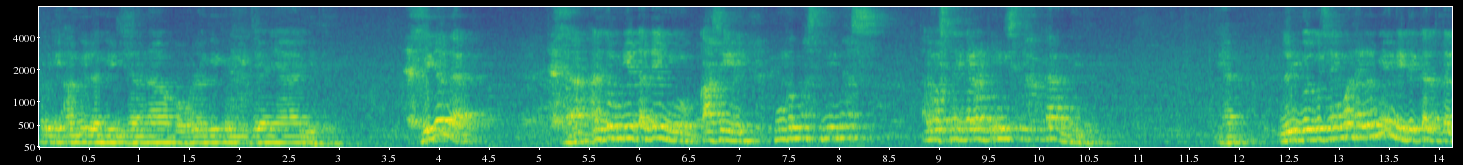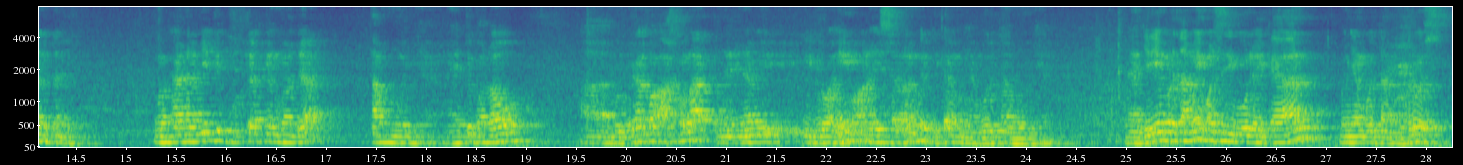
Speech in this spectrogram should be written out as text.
Pergi ambil lagi di sana bawa lagi ke mejanya gitu. Beda nggak? Nah, antum dia tadi mau kasih monggo mas ini mas. Mas negara ini silahkan gitu. Ya. Lebih bagusnya mana? Lagi yang didekatkan tadi. Makanannya didekatkan pada tamunya. Nah itu kalau uh, beberapa akhlak dari Nabi Ibrahim alaihissalam ketika menyambut tamunya Nah, jadi yang pertama yang masih dibolehkan menyambut tamu terus.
